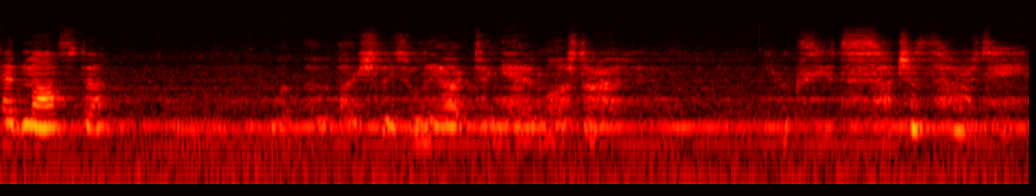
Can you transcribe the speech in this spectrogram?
headmaster. Uh, Actually, it's only acting headmaster. You exude such authority.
